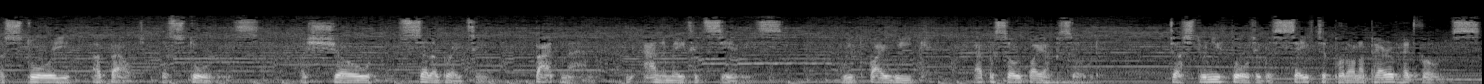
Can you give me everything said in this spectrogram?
A story about the stories a show celebrating Batman, the animated series, week by week, episode by episode. Just when you thought it was safe to put on a pair of headphones,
